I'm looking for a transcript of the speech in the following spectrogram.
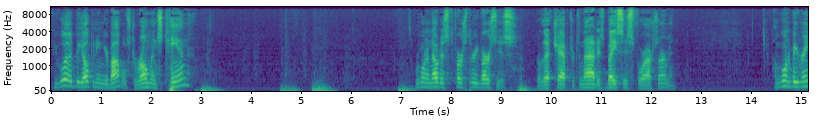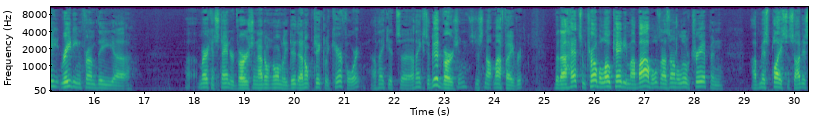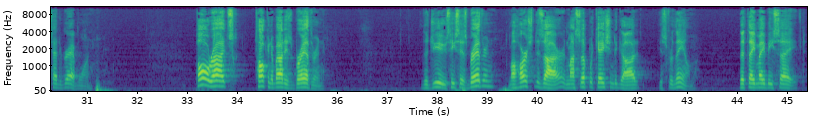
If you would, be opening your Bibles to Romans 10. We're going to notice the first three verses of that chapter tonight as basis for our sermon. I'm going to be re- reading from the uh, uh, American Standard Version. I don't normally do that. I don't particularly care for it. I think it's uh, I think it's a good version. It's just not my favorite. But I had some trouble locating my Bibles. I was on a little trip and I've misplaced it, so I just had to grab one. Paul writes, talking about his brethren, the Jews. He says, Brethren, my heart's desire and my supplication to God is for them, that they may be saved.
